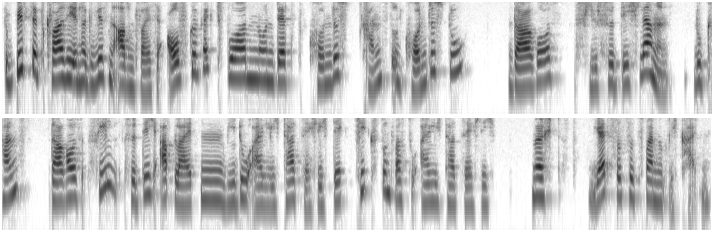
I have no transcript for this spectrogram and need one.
Du bist jetzt quasi in einer gewissen Art und Weise aufgeweckt worden und jetzt konntest, kannst und konntest du daraus viel für dich lernen. Du kannst daraus viel für dich ableiten, wie du eigentlich tatsächlich tickst und was du eigentlich tatsächlich möchtest. Jetzt hast du zwei Möglichkeiten.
